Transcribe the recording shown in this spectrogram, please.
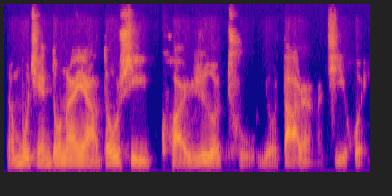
那目前东南亚都是一块热土，有大量的机会。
